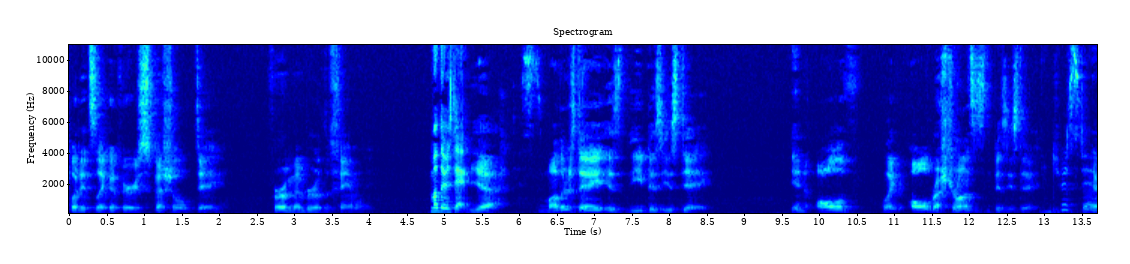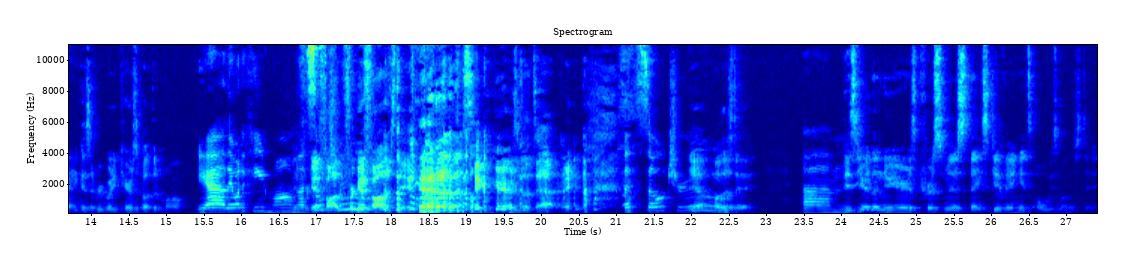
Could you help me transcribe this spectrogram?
but it's like a very special day for a member of the family. Mother's Day. Yeah. Mother's Day is the busiest day in all of like all restaurants it's the busiest day. Interesting. Yeah, because everybody cares about their mom. Yeah, they want to feed mom. Yeah, That's forget so father true. forget Father's Day. it's like who cares about that, right? That's so true. Yeah, Mother's Day. Um, Busier than New Year's, Christmas, Thanksgiving, it's always Mother's Day.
